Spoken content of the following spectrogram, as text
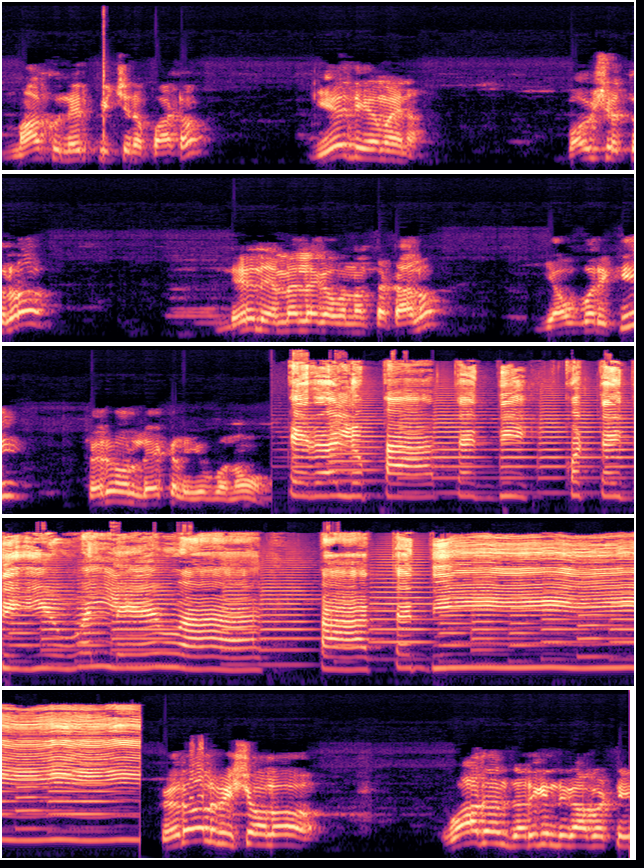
నాకు నేర్పించిన పాఠం ఏది ఏమైనా భవిష్యత్తులో నేను ఎమ్మెల్యేగా ఉన్నంత కాలం ఎవ్వరికి ఫెరోల్ లేఖలు ఇవ్వను. కొత్తది ఇవ్వలేవా? పాతది. ఫెరోల్ విషయంలో వివాదం జరిగింది కాబట్టి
